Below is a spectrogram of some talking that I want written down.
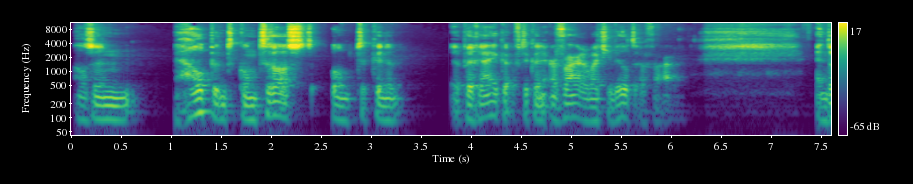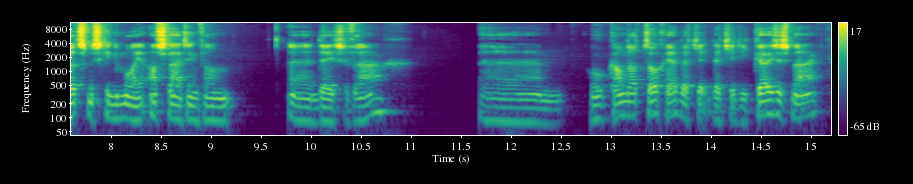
als een helpend contrast om te kunnen bereiken of te kunnen ervaren wat je wilt ervaren. En dat is misschien een mooie afsluiting van uh, deze vraag. Uh, hoe kan dat toch, hè? Dat, je, dat je die keuzes maakt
